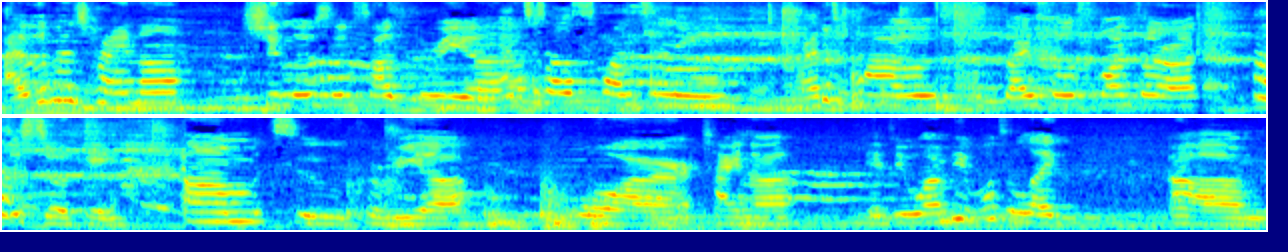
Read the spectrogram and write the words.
I live in China. She lives in South Korea. Tell sponsoring. At house, Daiso sponsor us. Just joking. Come to Korea or China. If you want people to like um,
